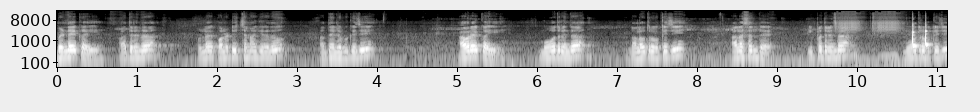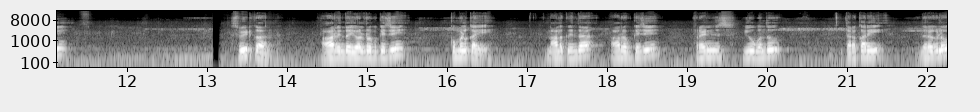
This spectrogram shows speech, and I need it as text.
ಬೆಂಡೆಕಾಯಿ. ಅದರಿಂದ ಒಳ್ಳೆ ಕ್ವಾಲಿಟಿ ಚೆನ್ನಾಗಿರೋದು ಹದಿನೈದು ರೂಪಾಯಿ ಕೆ ಜಿ ಅವರೆಕಾಯಿ. ಮೂವತ್ತರಿಂದ ನಲವತ್ತು ರೂಪಾಯಿ ಕೆ ಜಿ ಅಲಸಂದೆ. ಇಪ್ಪತ್ತರಿಂದ ಮೂವತ್ತು ರೂಪಾಯಿ ಕೆ ಜಿ ಸ್ವೀಟ್ ಕಾರ್ನ್. ಆರರಿಂದ ಏಳು ರೂಪಾಯಿ ಕೆ ಜಿ ಕುಂಬಳಕಾಯಿ. ನಾಲ್ಕರಿಂದ ಆರು ರೂಪಾಯಿ ಕೆ ಜಿ ಫ್ರೆಂಡ್ಸ್, ಇವು ಬಂದು ತರಕಾರಿ ದರಗಳು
